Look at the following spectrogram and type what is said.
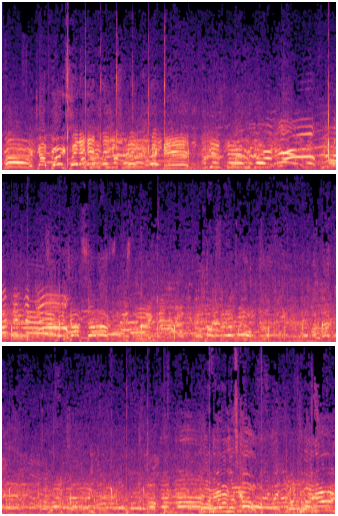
Good job, Grace. Straight ahead, Grace, you go, Taylor. Go back, man. Go get him, Sam. You got it. Open up. You got it. Great job, Sarah. Good job, Sarah. Come on, Aaron. Let's go. Come on, Aaron.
